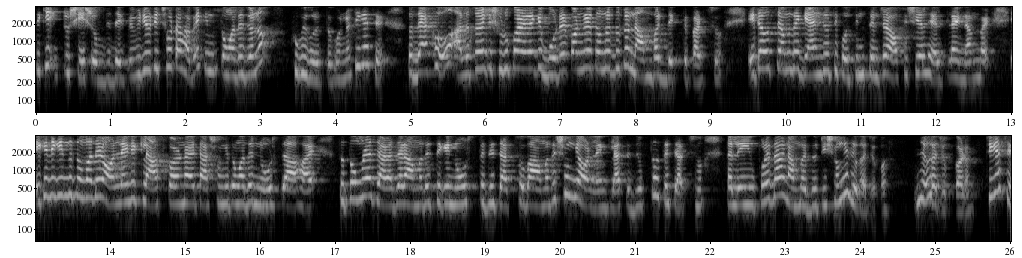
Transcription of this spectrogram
থেকে একটু শেষ অবধি দেখবে। ভিডিওটি ছোট হবে, কিন্তু তোমাদের জন্য খুবই গুরুত্বপূর্ণ, ঠিক আছে? তো দেখো, আলোচনাটি শুরু করার আগে বোর্ডের কর্নারে তোমরা দুটো নাম্বার দেখতে পারছ। এটা হচ্ছে আমাদের Gyanjyoti coaching centre official helpline number এখানে কিন্তু তোমাদের অনলাইনে ক্লাস করানো হয়, তার সঙ্গে তোমাদের নোটস দেওয়া হয়। তো তোমরা যারা যারা আমাদের থেকে নোটস পেতে চাচ্ছ বা আমাদের সঙ্গে অনলাইন ক্লাসে যুক্ত হতে চাচ্ছ, তাহলে এই উপরে দেওয়া নাম্বার দুটির সঙ্গে যোগাযোগ করো। যোগাযোগ করো, ঠিক আছে?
